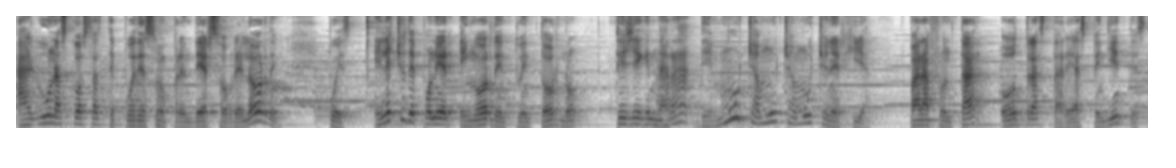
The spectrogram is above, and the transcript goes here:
algunas cosas te puedes sorprender sobre el orden. Pues el hecho de poner en orden tu entorno te llenará de mucha, mucha, mucha energía para afrontar otras tareas pendientes.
